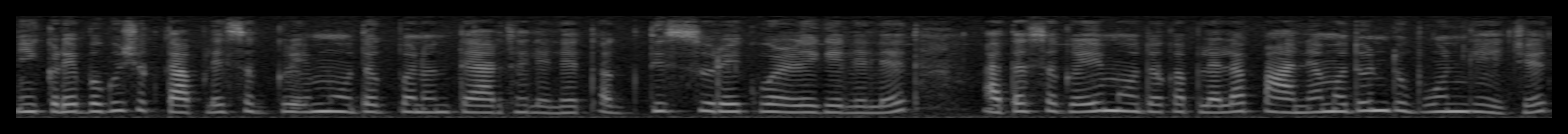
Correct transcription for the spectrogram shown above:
आणि इकडे बघू शकता आपले सगळे मोदक बनवून तयार झालेले आहेत. अगदीच सुरेख वळले गेलेले आहेत. आता सगळे मोदक आपल्याला पाण्यामधून डुबवून घ्यायचे आहेत.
